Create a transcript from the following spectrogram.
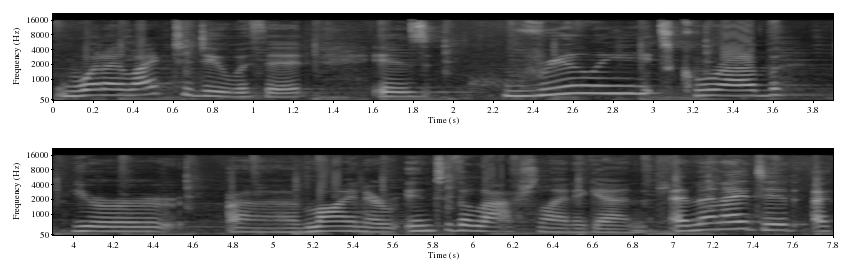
What I like to do with it is really scrub your uh, liner into the lash line again. And then I did a,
